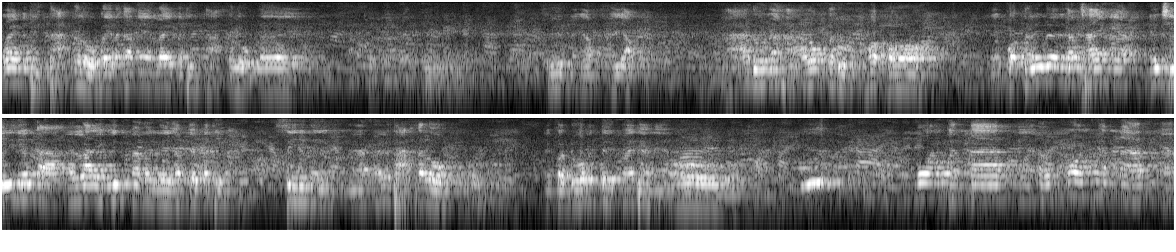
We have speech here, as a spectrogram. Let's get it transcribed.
ไล่มาถึงฐานกระโหลกเลยนะครับเนี่ยไล่มาถึงฐานกระโหลกเลย ขึ้นนะครับขยับ หาดูนะหาลงกระดูกข้อคอเนี่ยกดไปเรื่อยๆครับใช้เงี้ยนิ้วชี้นิ้วกลางเนี่ยไล่ขึ้นมาเลยเลยครับจนมาถึง C1 นะครับแล้วฐานกระโหลกเนี่ยกดดูว่ามันตึงไหมแถวเนี้ยโอ้ม้วนขนาดเนี่ยเอาม้วนขนาดเนี่ย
